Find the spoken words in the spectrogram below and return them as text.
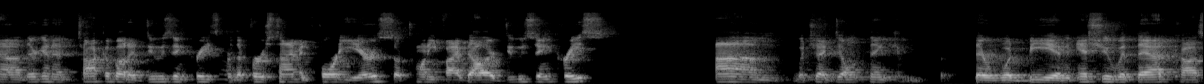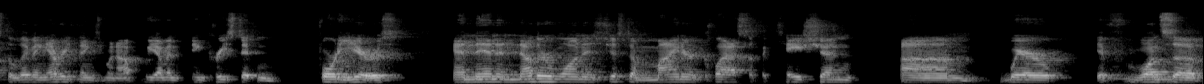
uh they're going to talk about a dues increase for the first time in 40 years so $25 dues increase um which i don't think there would be an issue with that. Cost of living everything's went up. We haven't increased it in 40 years. And then another one is just a minor classification um, where if once a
